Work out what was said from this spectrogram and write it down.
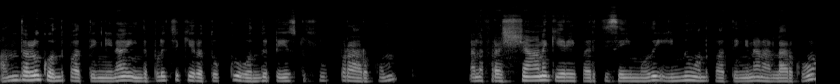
அந்தளவுக்கு வந்து பார்த்திங்கன்னா இந்த புளிச்சக்கீரை தொக்கு வந்து டேஸ்ட்டு சூப்பராக இருக்கும். நல்லா ஃப்ரெஷ்ஷான கீரையை பறித்து செய்யும்போது இன்னும் வந்து பார்த்திங்கன்னா நல்லாயிருக்கும்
